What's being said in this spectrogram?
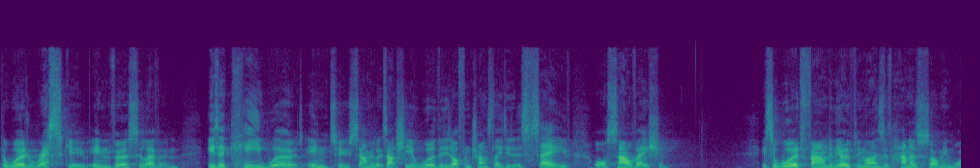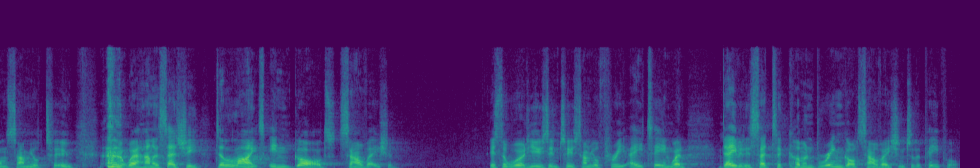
The word rescue in verse 11 is a key word in 2 Samuel. It's actually a word that is often translated as save or salvation. It's a word found in the opening lines of Hannah's song in 1 Samuel 2, where Hannah says she delights in God's salvation. It's the word used in 2 Samuel 3:18 when David is said to come and bring God's salvation to the people.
